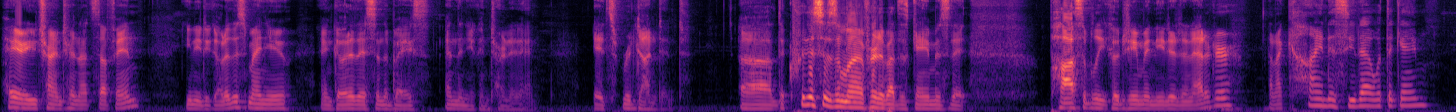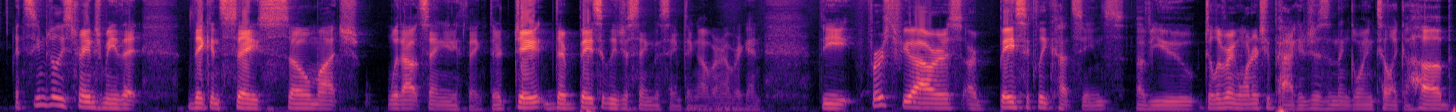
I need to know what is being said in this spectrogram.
hey, are you trying to turn that stuff in? You need to go to this menu and go to this in the base, and then you can turn it in. It's redundant. Uh, the criticism I've heard about this game is that possibly Kojima needed an editor, and I kind of see that with the game. It seems really strange to me that they can say so much without saying anything. They're they're basically just saying the same thing over and over again. The first few hours are basically cutscenes of you delivering one or two packages and then going to like a hub,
